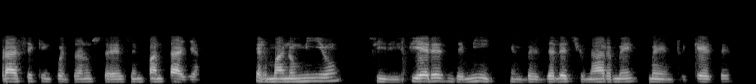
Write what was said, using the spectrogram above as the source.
frase que encuentran ustedes en pantalla. Hermano mío, si difieres de mí, en vez de lesionarme, me enriqueces,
